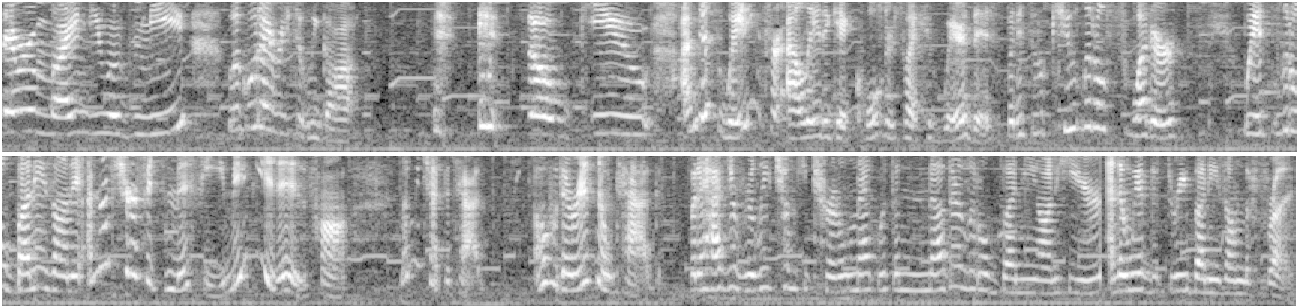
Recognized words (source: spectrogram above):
that remind you of me. Look what I recently got. it's so cute. I'm just waiting for LA to get colder so I could wear this, but it's a cute little sweater with little bunnies on it. I'm not sure if it's Miffy. Maybe it is, huh? Let me check the tag. Oh, there is no tag, but it has a really chunky turtleneck with another little bunny on here. And then we have the three bunnies on the front.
